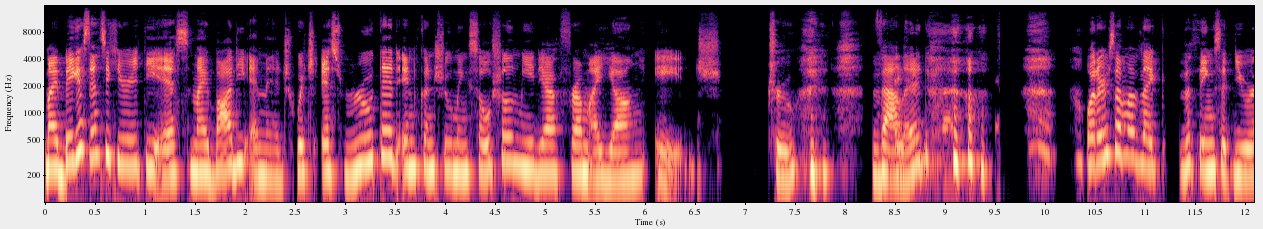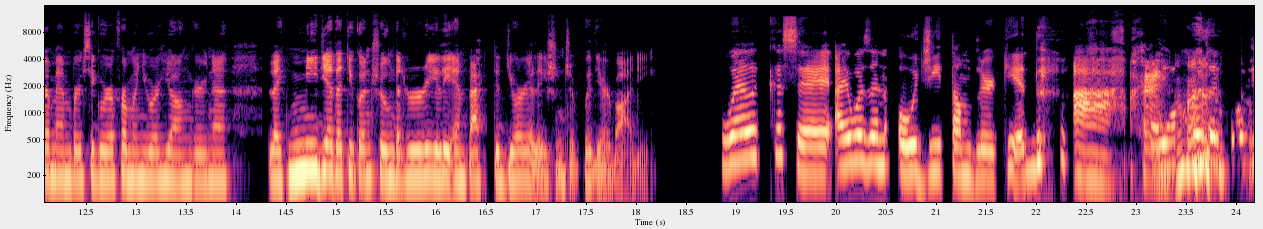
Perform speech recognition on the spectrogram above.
My biggest insecurity is my body image, which is rooted in consuming social media from a young age. True. Valid. what are some of like the things that you remember siguro from when you were younger na like media that you consumed that really impacted your relationship with your body? Well, kasi I was an OG Tumblr kid. Ah, okay. I was an OG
